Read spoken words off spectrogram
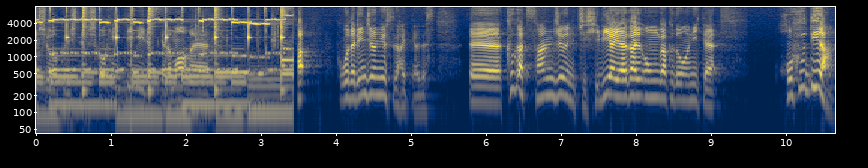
毎週お送りしている嗜好品 TV ですけども、えーあここで臨時のニュースが入ったようです、えー9月30日日比谷野外音楽堂にてホフディラン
